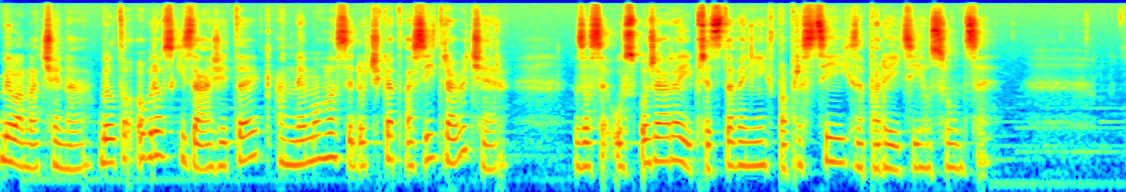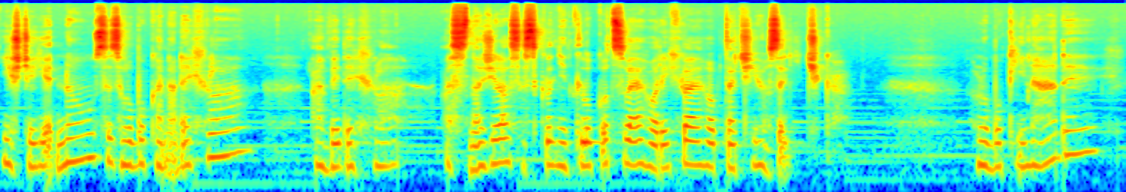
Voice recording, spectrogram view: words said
Byla nadšená, byl to obrovský zážitek a nemohla se dočkat až zítra večer. Zase uspořádají představení v paprscích zapadajícího slunce. Ještě jednou se zhluboka nadechla a vydechla a snažila se sklidnit tlukot svého rychlého ptačího srdíčka. Hluboký nádech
